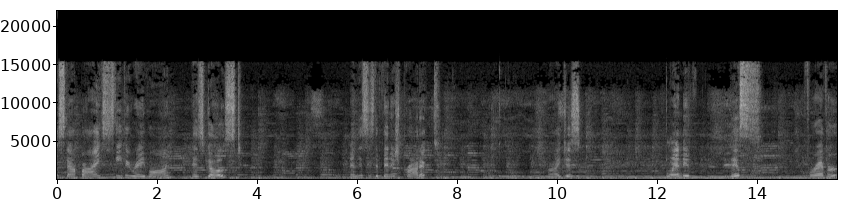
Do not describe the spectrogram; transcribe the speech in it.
who stopped by, Stevie Ray Vaughan, his ghost. And this is the finished product. I just blended this forever.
